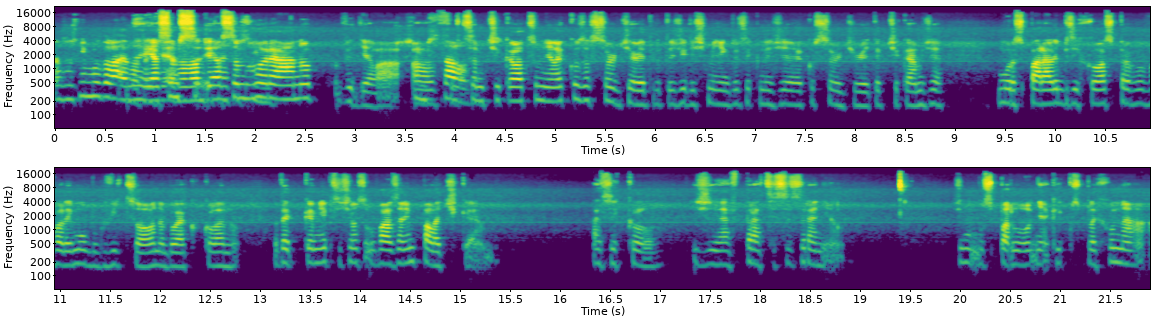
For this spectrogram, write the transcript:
Ta co s ním mluvila Eva, Ne, já jsem, Eva vám já jsem ho ráno viděla a furt jsem čekala, co měl jako za surgery, protože když mi někdo řekne, že je jako surgery, tak čekám, že mu rozpárali břicho a spravovali mu Bůh ví co, nebo jako koleno. No tak ke mně přišel s uvázaným palečkem a řekl, že v práci se zranil. Že mu spadl nějaký kus plechu na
